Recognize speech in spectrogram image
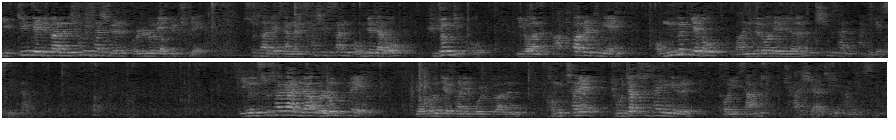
입증되지도 않은 혐의 사실을 언론에 유출해 수사 대상을 사실상 범죄자로 규정짓고 이러한 압박을 통해 없는 죄도 만들어내려는 심산 아니겠습니까? 이는 수사가 아니라 언론 플레이, 여론 재판에 몰두하는 검찰의 조작 수사 행위를 더 이상 좌시하지 않겠습니다.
